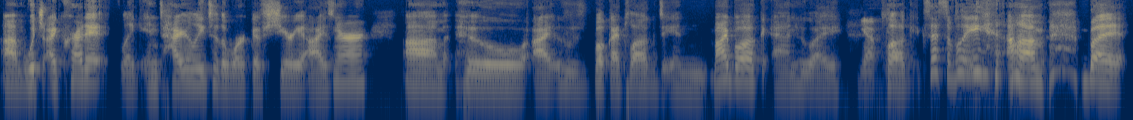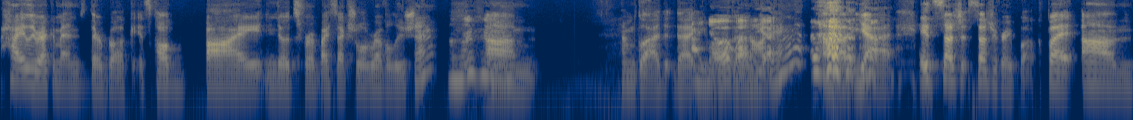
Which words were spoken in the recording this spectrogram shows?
um, which i credit like entirely to the work of shiri eisner um, who i whose book i plugged in my book and who i yep. plug excessively um, but highly recommend their book it's called Bi notes for a bisexual revolution Mhm. um, i'm glad that I you know it well, yeah. uh, yeah it's such such a great book but um,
